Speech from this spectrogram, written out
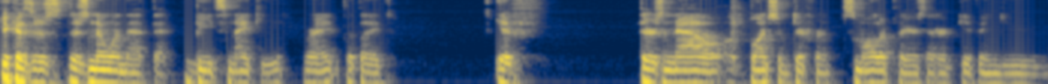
because there's there's no one that that beats Nike, right? But like if there's now a bunch of different smaller players that are giving you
